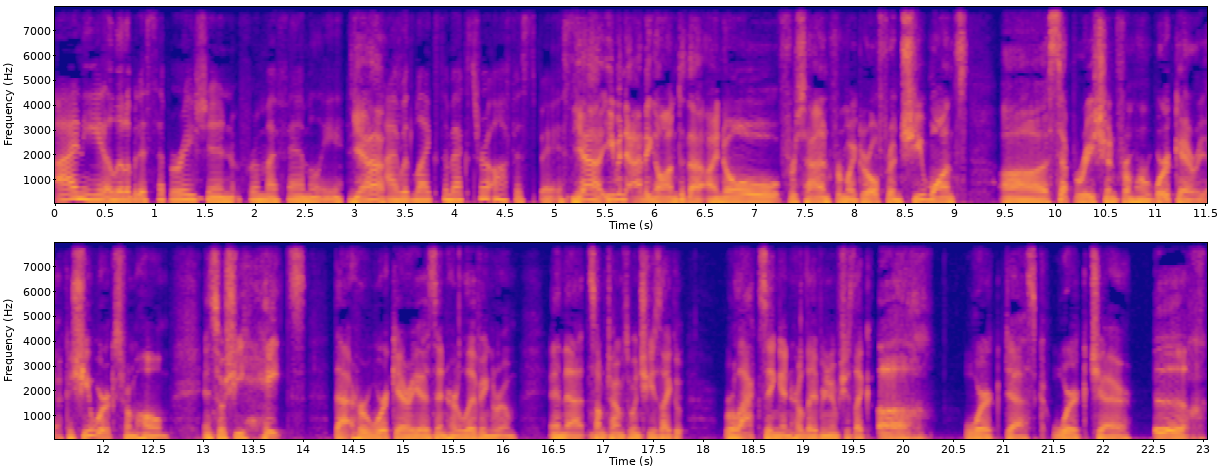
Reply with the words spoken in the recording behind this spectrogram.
I need a little bit of separation from my family. Yeah. I would like some extra office space. Yeah, even adding on to that, I know firsthand from my girlfriend, she wants uh, separation from her work area because she works from home. And so she hates that her work area is in her living room. And that sometimes when she's like relaxing in her living room, she's like, ugh, work desk, work chair. ugh.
